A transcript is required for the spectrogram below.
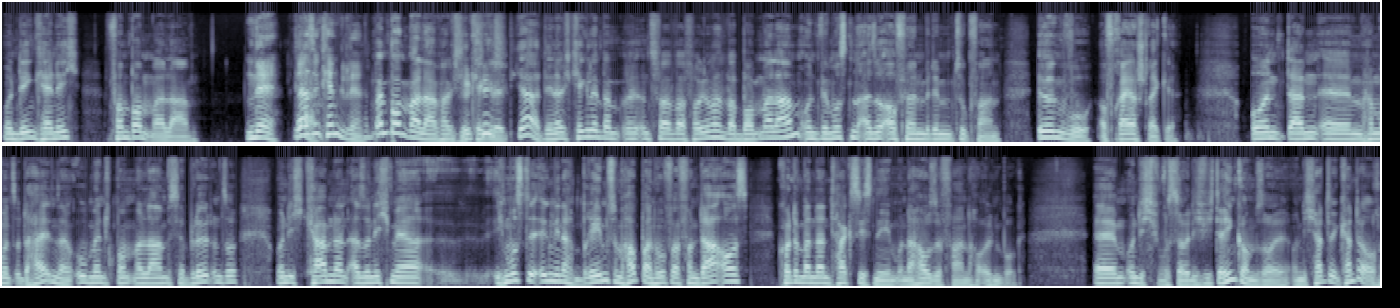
Und den kenne ich vom Bombenalarm. nee, da Ja. sind kennengelernt. Beim Bombenalarm habe ich den Wirklich? kennengelernt. Ja, den habe ich kennengelernt. Beim, äh, und zwar war folgendes, war Bombenalarm und wir mussten also aufhören mit dem Zugfahren. Irgendwo, auf freier Strecke. Und dann ähm, haben wir uns unterhalten, sagen, oh Mensch, Bombenalarm ist ja blöd und so. Und ich kam dann also nicht mehr, äh, ich musste irgendwie nach Bremen zum Hauptbahnhof, weil von da aus konnte man dann Taxis nehmen und nach Hause fahren, nach Oldenburg. Ähm, und ich wusste aber nicht, wie ich da hinkommen soll. Und ich hatte, kannte auch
